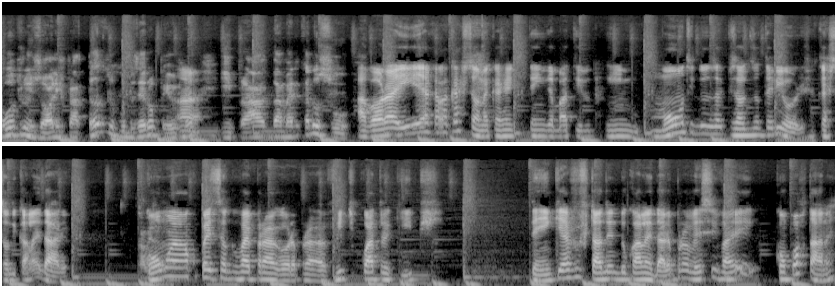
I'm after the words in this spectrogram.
outros olhos para tanto os clubes europeus Ah. né? e para da América do Sul. Agora aí é aquela questão, né? Que a gente tem debatido em um monte dos episódios anteriores. A questão de calendário. Como é uma competição que vai para agora para 24 equipes, tem que ajustar dentro do calendário para ver se vai comportar, né?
